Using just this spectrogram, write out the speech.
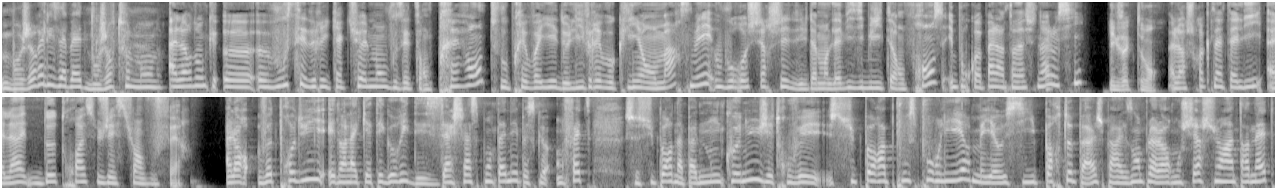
Bonjour Elisabeth, bonjour tout le monde. Alors donc euh, euh, vous Cédric, actuellement vous êtes en pré-vente, vous prévoyez de livrer vos clients en mars, mais vous recherchez évidemment de la visibilité en France et pourquoi pas l'international aussi? Exactement. Alors je crois que Nathalie, elle a deux trois suggestions à vous faire. Alors, votre produit est dans la catégorie des achats spontanés parce que, en fait, ce support n'a pas de nom connu. J'ai trouvé support à pouce pour lire, mais il y a aussi porte-page, par exemple. Alors, on cherche sur Internet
